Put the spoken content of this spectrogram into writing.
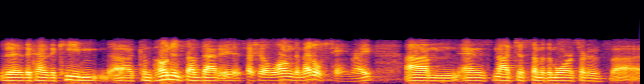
the, the kind of the key uh, components of that, especially along the metals chain, right? Um, and it's not just some of the more sort of uh,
